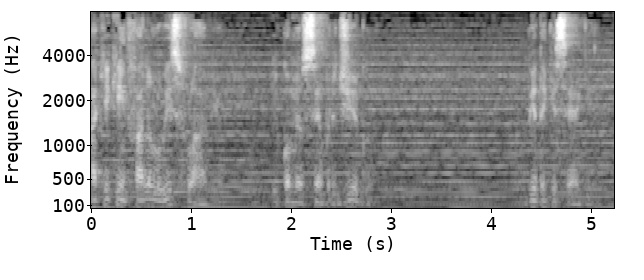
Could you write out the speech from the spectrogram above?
Aqui quem fala é Luiz Flávio, e como eu sempre digo, vida que segue.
